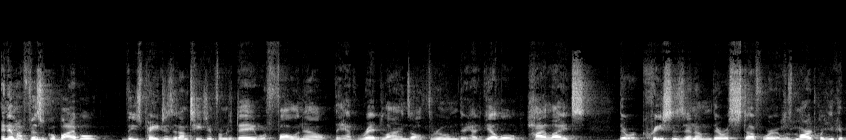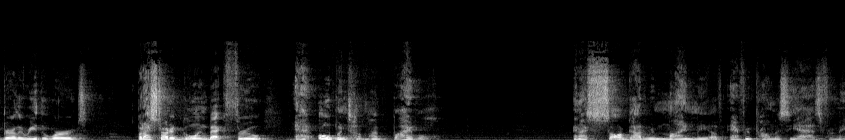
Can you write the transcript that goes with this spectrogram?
And in my physical Bible, these pages that I'm teaching from today were falling out. They had red lines all through them, they had yellow highlights, there were creases in them, there was stuff where it was marked where you could barely read the words. But I started going back through and I opened up my Bible and I saw God remind me of every promise He has for me.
